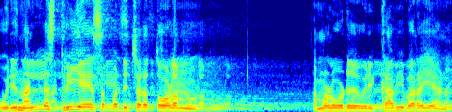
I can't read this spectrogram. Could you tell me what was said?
ഒരു നല്ല സ്ത്രീയെ സംബന്ധിച്ചിടത്തോളം നമ്മളോട് ഒരു കവി പറയാണ്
